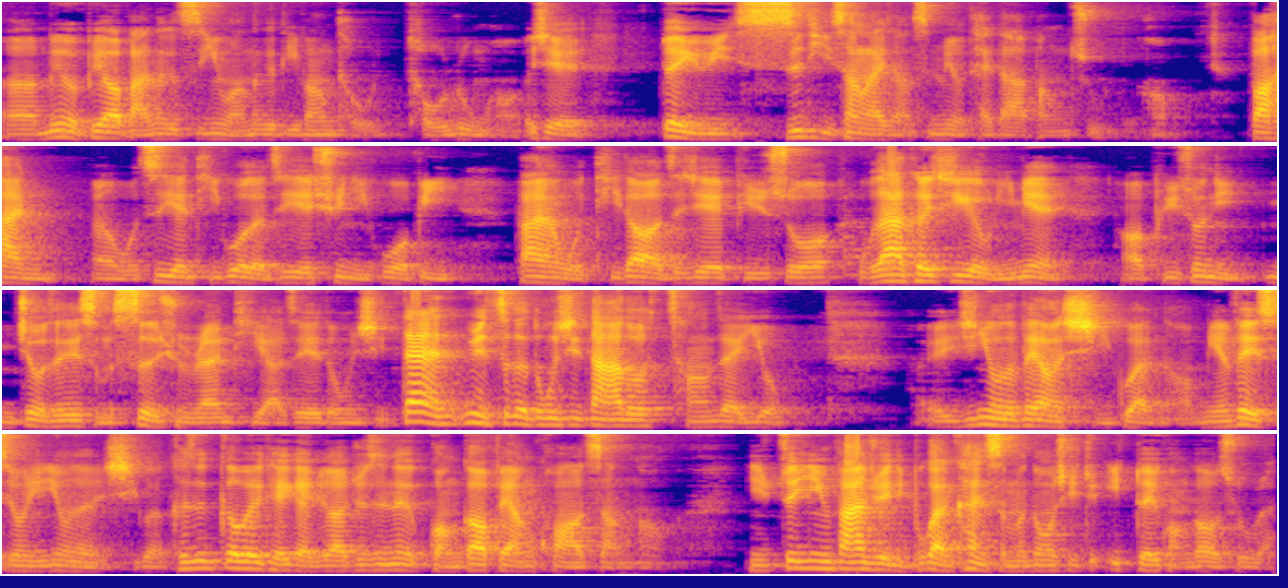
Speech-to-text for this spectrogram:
呃没有必要把那个资金往那个地方投投入哈，而且对于实体上来讲是没有太大帮助的哈。包含呃我之前提过的这些虚拟货币，包含我提到的这些，比如说五大科技股里面。啊，比如说你，你就有这些什么社群软体啊，这些东西。当然，因为这个东西大家都常常在用，已经用的非常习惯了，免费使用已经用的很习惯。可是各位可以感觉到，就是那个广告非常夸张哈。你最近发觉，你不管看什么东西，就一堆广告出来。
